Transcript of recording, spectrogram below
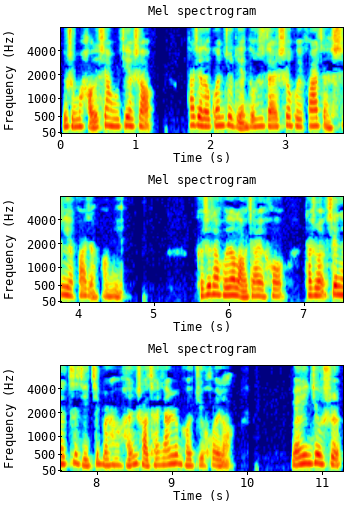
有什么好的项目介绍？大家的关注点都是在社会发展、事业发展方面。可是他回到老家以后，他说现在自己基本上很少参加任何聚会了。原因就是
